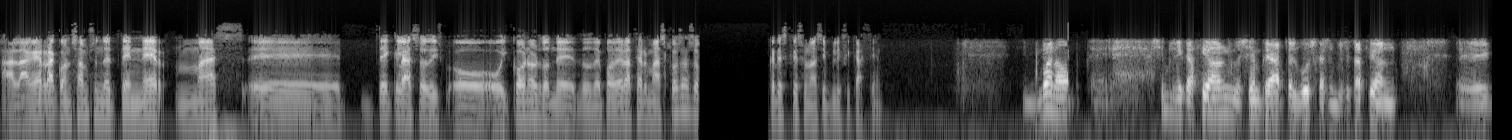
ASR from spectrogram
a, la guerra con Samsung de tener más eh, teclas o, o, o, iconos donde, donde poder hacer más cosas o crees que es una simplificación? Bueno, eh, simplificación, siempre Apple busca simplificación. Eh,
